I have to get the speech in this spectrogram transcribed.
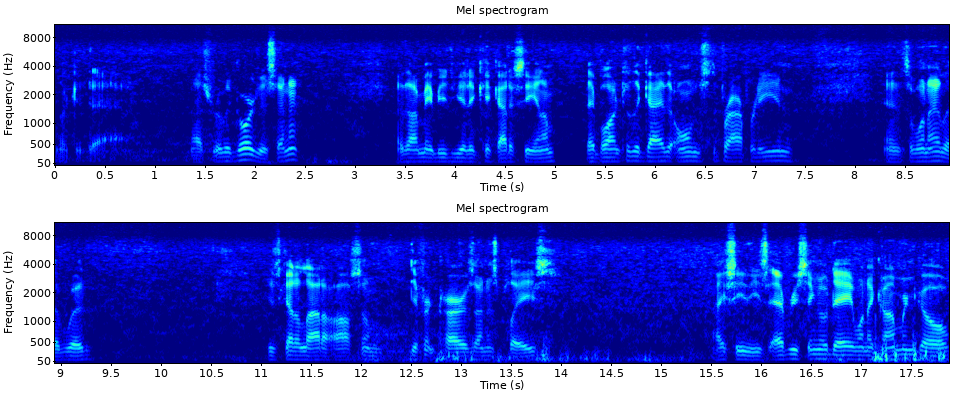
Look at that. That's really gorgeous, isn't it? I thought maybe you'd get a kick out of seeing them. They belong to the guy that owns the property, and, and it's the one I live with. He's got a lot of awesome different cars on his place. I see these every single day when I come and go.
